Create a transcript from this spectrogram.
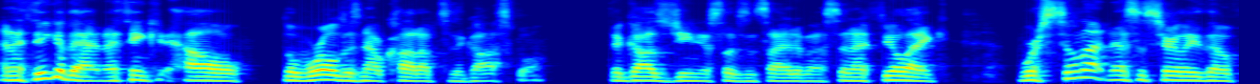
and I think of that, and I think how the world is now caught up to the gospel that God's genius lives inside of us, and I feel like we're still not necessarily though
